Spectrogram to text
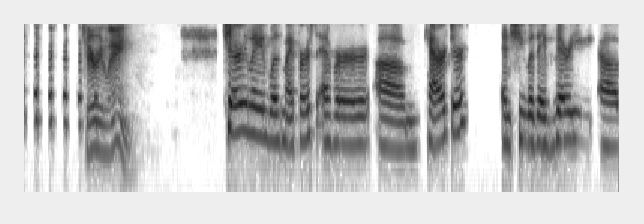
Cherry Lane. Cherry Lane was my first ever um, character, and she was a very uh,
